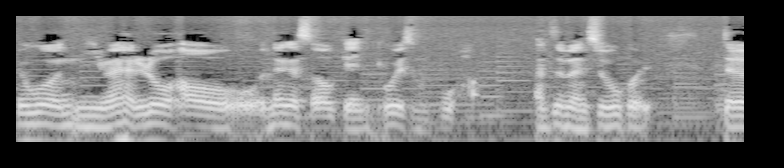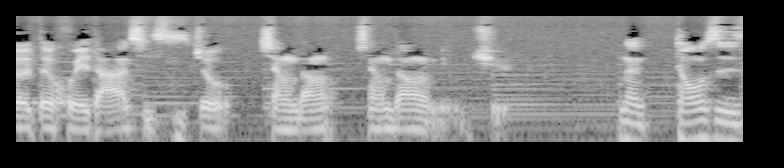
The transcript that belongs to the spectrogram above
如果你们很落后，我那个时候给你为什么不好？那这本书会的的回答其实就相当相当的明确。那同时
